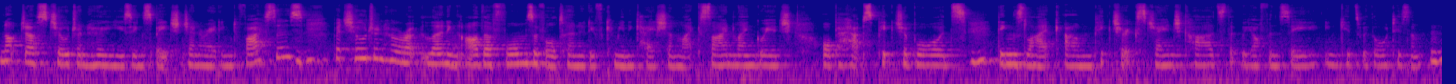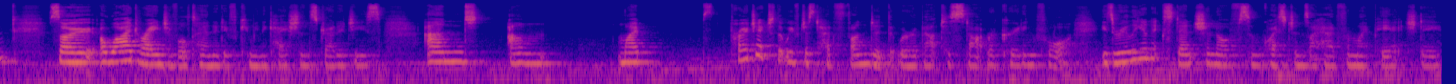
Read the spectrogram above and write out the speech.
not just children who are using speech generating devices, Mm-hmm. but children who are learning other forms of alternative communication like sign language or perhaps picture boards, Mhm. things like um, picture exchange cards that we often see in kids with autism. Mhm. So, a wide range of alternative communication strategies. And um, my project that we've just had funded that we're about to start recruiting for is really an extension of some questions I had from my PhD.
